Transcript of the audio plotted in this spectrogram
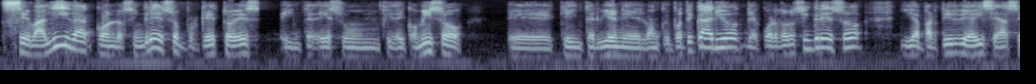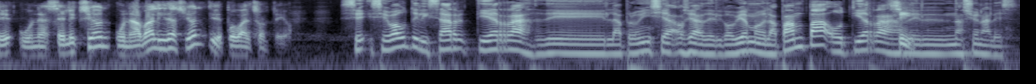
se valida con los ingresos, porque esto es, es un fideicomiso eh, que interviene el banco hipotecario de acuerdo a los ingresos y a partir de ahí se hace una selección, una validación y después va el sorteo. ¿Se, va a utilizar tierras de la provincia, o sea, del gobierno de La Pampa o tierras nacionales?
